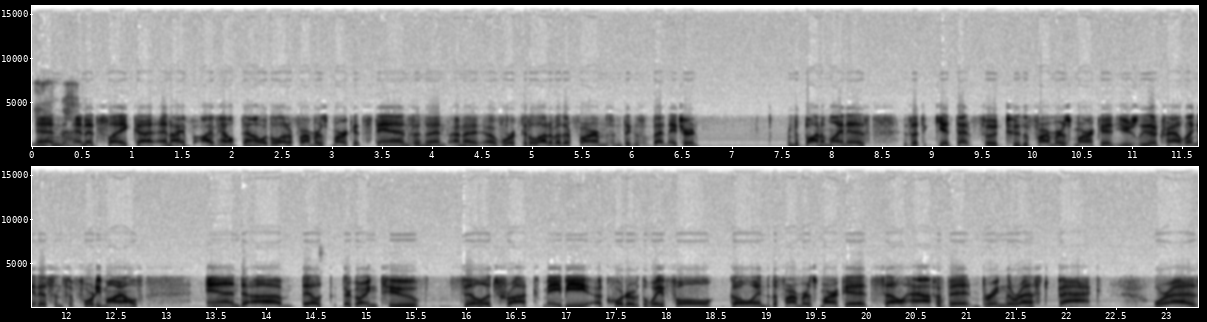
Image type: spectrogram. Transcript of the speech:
Yeah. and it's like uh, and I've I've helped out with a lot of farmers market stands and and, and I, I've worked at a lot of other farms and things of that nature. And the bottom line is is that to get that food to the farmers market, usually they're traveling a distance of 40 miles, and um, they'll they're going to fill a truck maybe a quarter of the way full, go into the farmers market, sell half of it, and bring the rest back. Whereas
